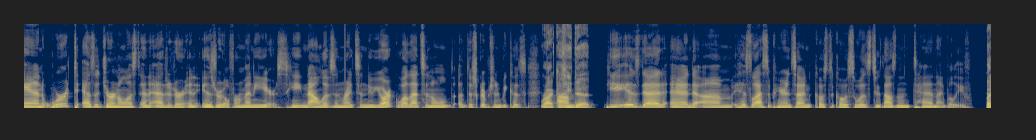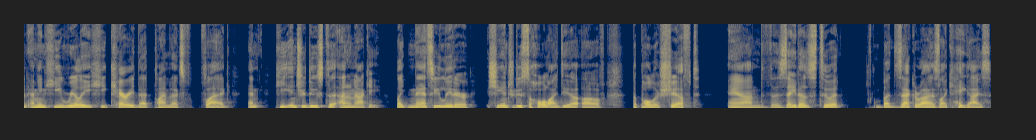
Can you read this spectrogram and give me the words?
and worked as a journalist and editor in Israel for many years. He now lives and writes in New York. Well, that's an old uh, description because Right, because he Um, did. he is dead, and um, his last appearance on Coast to Coast was 2010, I believe. But I mean, he really he carried that Planet X flag, and he introduced the Anunnaki. Like Nancy Lieder, she introduced the whole idea of the polar shift and the Zetas to it. But Zecharia is like, hey guys,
